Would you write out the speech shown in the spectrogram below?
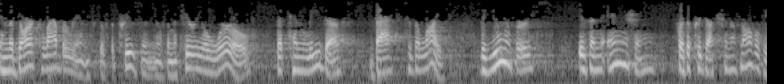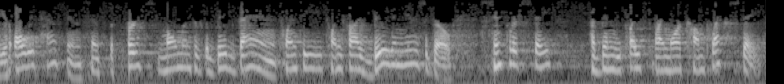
in the dark labyrinth of the prison of the material world that can lead us back to the light. The universe is an engine for the production of novelty. It always has been since the first moment of the Big Bang 20, 25 billion years ago. Simpler states have been replaced by more complex states,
